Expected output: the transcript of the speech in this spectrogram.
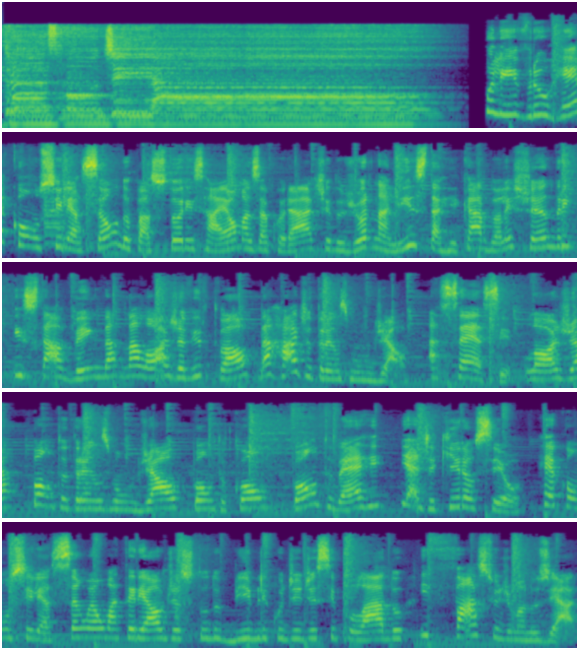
Transmundial o Reconciliação do pastor Israel Mazacurati e do jornalista Ricardo Alexandre está à venda na loja virtual da Rádio Transmundial. Acesse loja.transmundial.com.br e adquira o seu. Reconciliação é um material de estudo bíblico de discipulado e fácil de manusear,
